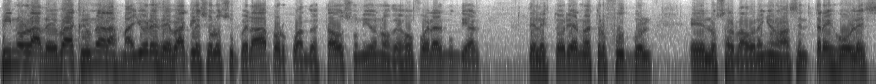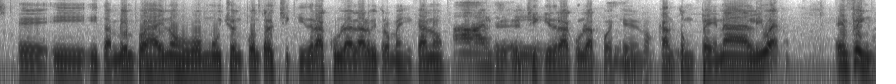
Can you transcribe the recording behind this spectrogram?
vino la debacle, una de las mayores debacles solo superada por cuando Estados Unidos nos dejó fuera del Mundial de la historia de nuestro fútbol. Eh, los salvadoreños nos hacen tres goles eh, y, también pues ahí nos jugó mucho en contra el Chiqui Drácula, el árbitro mexicano, el, Chiqui Drácula pues que nos canta un penal y bueno, en fin,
